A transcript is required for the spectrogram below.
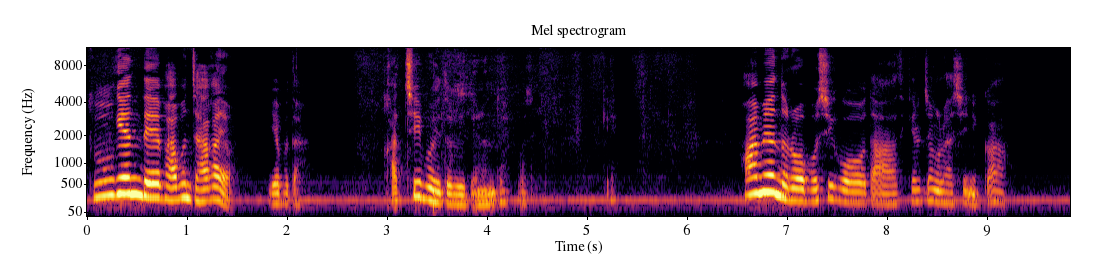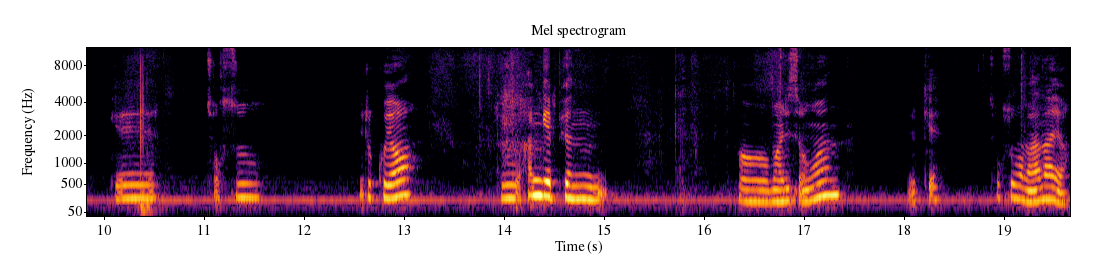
두 개인데 밥은 작아요. 얘보다. 같이 보여드려야 되는데. 이렇게. 화면으로 보시고 다 결정을 하시니까 이렇게 촉수 이렇고요. 두 한 개편 어, 마리송은 이렇게 촉수가 많아요.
